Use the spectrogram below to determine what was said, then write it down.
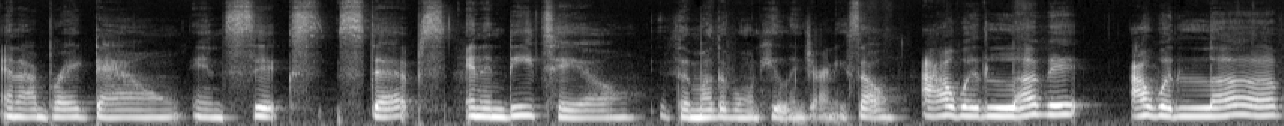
and I break down in six steps and in detail the mother wound healing journey. So I would love it. I would love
